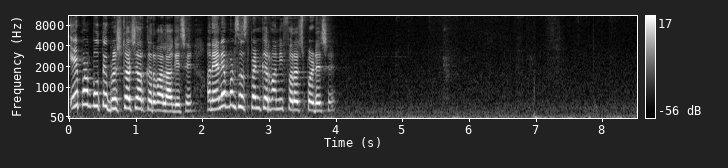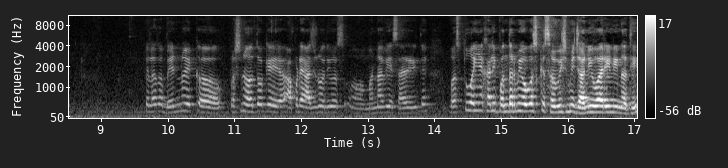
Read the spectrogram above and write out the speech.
એ પણ પોતે ભ્રષ્ટાચાર કરવા લાગે છે અને એને પણ સસ્પેન્ડ કરવાની ફરજ પડે છે? પેલા તો બેનનો એક પ્રશ્ન હતો કે આપણે આજનો દિવસ મનાવીએ સારી રીતે. વસ્તુ અહીંયા ખાલી પંદરમી ઓગસ્ટ કે છવ્વીસમી જાન્યુઆરીની નથી.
